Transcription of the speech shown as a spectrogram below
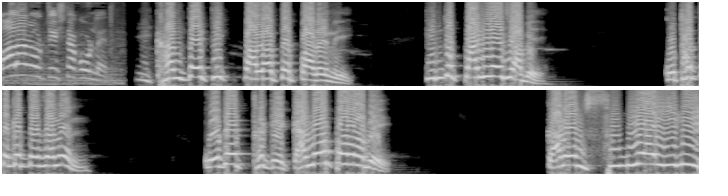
পালানোর চেষ্টা করলেন। এখান থেকে ঠিক পালাতে পারেনি, কিন্তু পালিয়ে যাবে। কোথা থেকে তা জানেন? কোর্টের থেকে কেন পালাবে? কারণ সিবিআই ইডি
